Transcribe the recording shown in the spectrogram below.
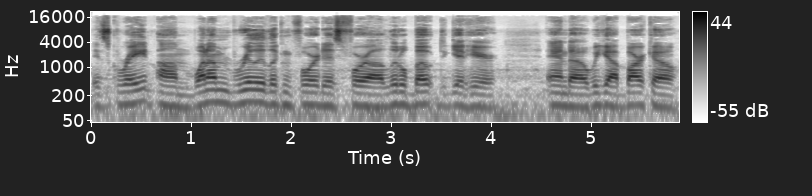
it's great. Um, what I'm really looking forward is for a little boat to get here, and uh, we got Barco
